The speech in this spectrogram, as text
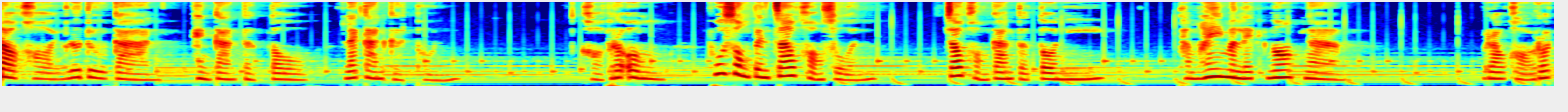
รอคอยฤดูกาลแห่งการเติบโตและการเกิดผล ขอพระองค์ ผู้ทรงเป็นเจ้าของสวน เจ้าของการเติบโตนี้ทำให้มเมล็ดงอกงาม เราขอรด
